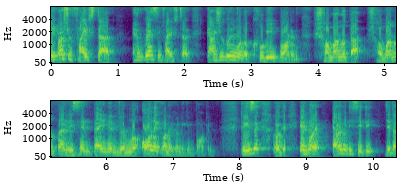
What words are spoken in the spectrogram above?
এরপর আসে ফাইভ স্টার এখন কয়ে আছি ফাইভ স্টার কার্যকরীমূলক, খুবই ইম্পর্টেন্ট সমানতা সমানতা রিসেন্ট টাইমের জন্য অনেক অনেক অনেক ইম্পর্টেন্ট ঠিক আছে? ওকে এরপরে অ্যারোমেটিসিটি যেটা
